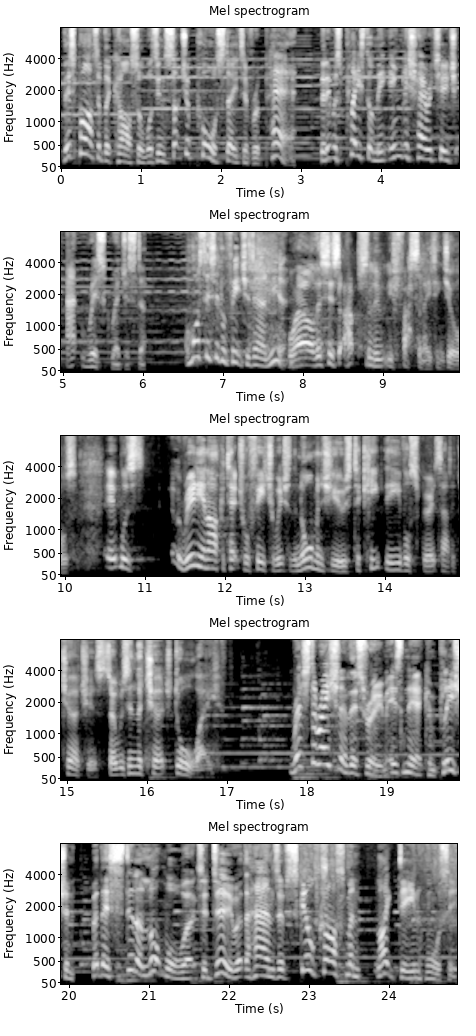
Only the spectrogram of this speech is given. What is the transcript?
this part of the castle was in such a poor state of repair that it was placed on the English Heritage at Risk Register. And what's this little feature down here? Well, this is absolutely fascinating, Jules. It was really an architectural feature which the Normans used to keep the evil spirits out of churches, so it was in the church doorway. Restoration of this room is near completion, but there's still a lot more work to do at the hands of skilled craftsmen like Dean Horsey.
